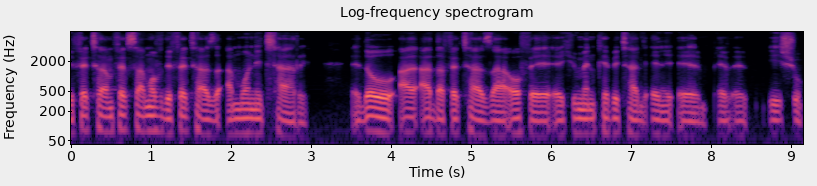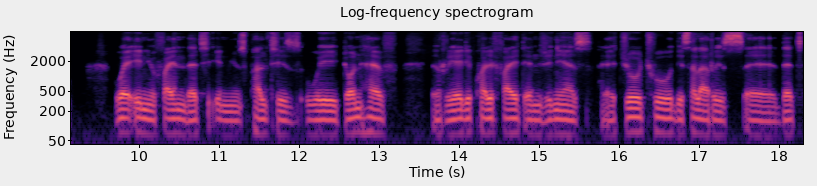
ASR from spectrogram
the factor, in fact, some of the factors are monetary, though other factors are of a, a human capital issue, wherein you find that in municipalities we don't have really qualified engineers uh, due to the salaries uh, that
